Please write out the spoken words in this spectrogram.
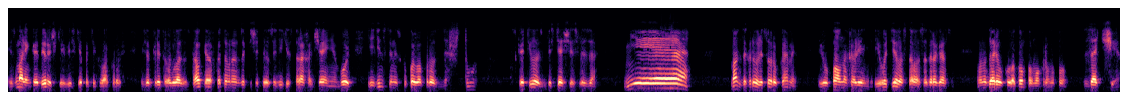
Из маленькой дырочки в виске потекла кровь. Из открытого глаза сталкера, в котором запечатлелся дикий страх, отчаяние, боль. Единственный скупой вопрос «За что?» скатилась блестящая слеза. Нет! Маг закрыл лицо руками и упал на колени. Его тело стало содрогаться. Он ударил кулаком по мокрому полу. «Зачем?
